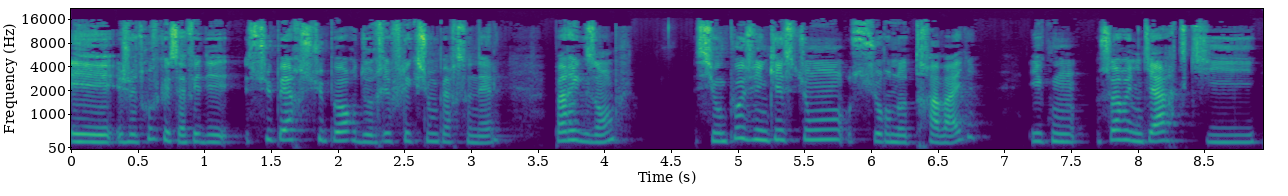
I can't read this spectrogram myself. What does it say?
Et je trouve que ça fait des super supports de réflexion personnelle. Par exemple, si on pose une question sur notre travail, et qu'on sort une carte qui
